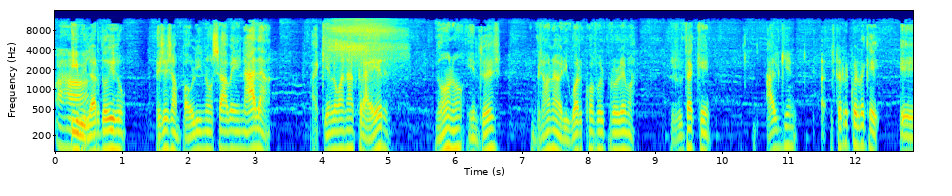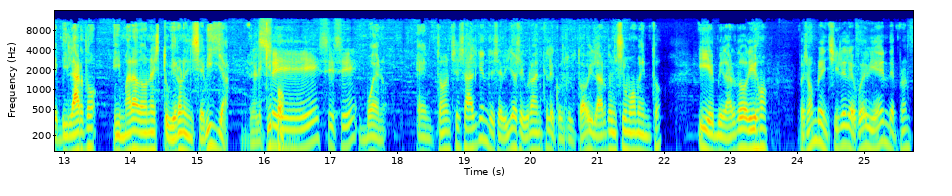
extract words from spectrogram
Ajá. Y Bilardo dijo, ese San Paoli no sabe nada. ¿A quién lo van a traer? No, no. Y entonces empezaron a averiguar cuál fue el problema. Resulta que alguien, usted recuerda que eh, Bilardo y Maradona estuvieron en Sevilla, en el equipo. Sí, sí, sí. Bueno, entonces alguien de Sevilla seguramente le consultó a Bilardo en su momento y el Bilardo dijo, pues hombre, en Chile le fue bien de pronto.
